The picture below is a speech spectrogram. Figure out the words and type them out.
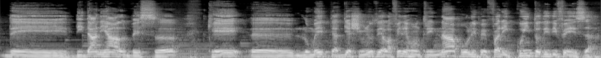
de, di Dani Alves che eh, lo mette a 10 minuti alla fine contro il Napoli per fare il quinto di difesa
